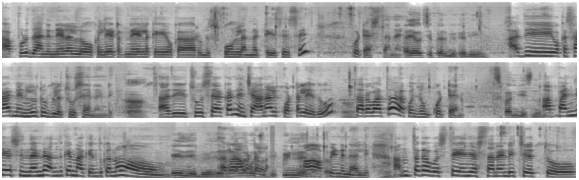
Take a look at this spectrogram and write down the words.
అప్పుడు దాన్ని నీళ్ళల్లో ఒక లీటర్ నీళ్ళకి ఒక రెండు స్పూన్లు అన్నట్టు వేసేసి కొట్టేస్తానండి. ఎవరు చెప్పారు మీకు అది? అది ఒకసారి నేను యూట్యూబ్లో చూశానండి. అది చూశాక నేను ఛానల్ కొట్టలేదు. తర్వాత కొంచెం కొట్టాను. పని చేసింది? ఆ పని చేసిందండి. అందుకే నాకు ఎందుకనో రావటం పిండి నల్లి అంతగా వస్తే ఏం చేస్తానండి? చేత్తో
